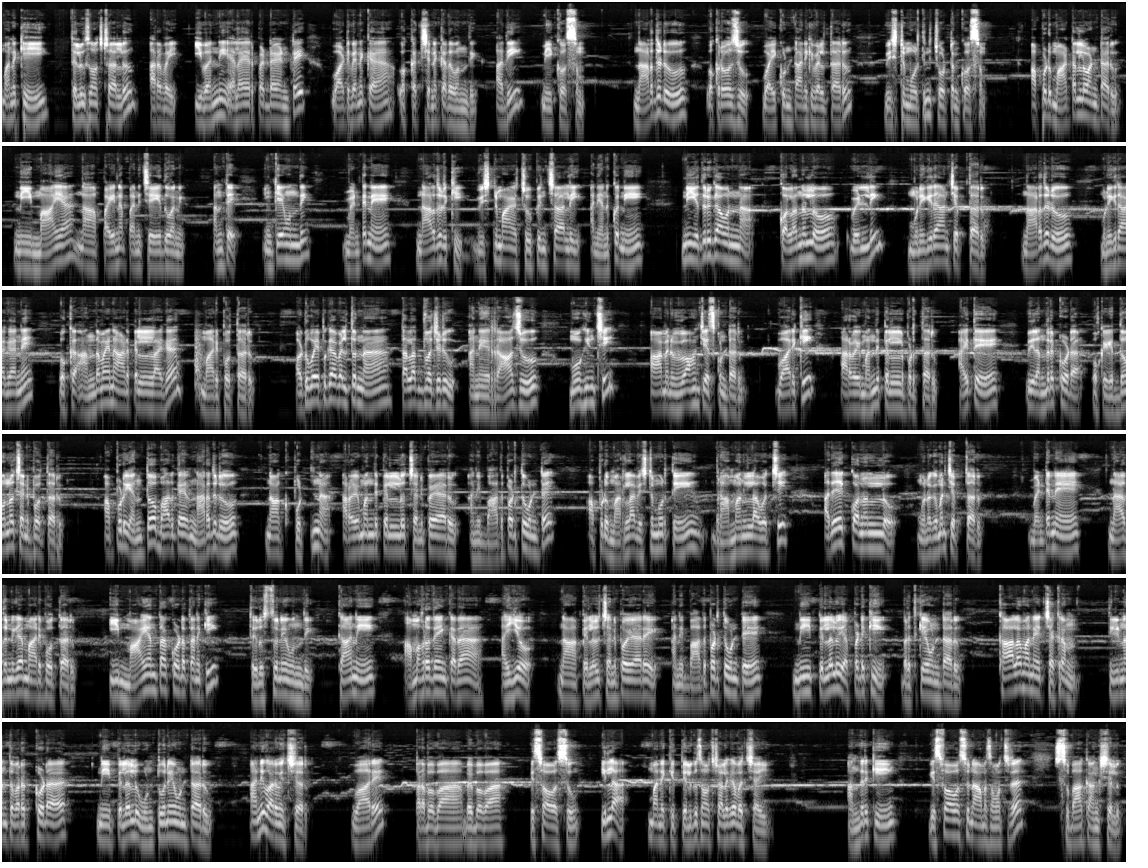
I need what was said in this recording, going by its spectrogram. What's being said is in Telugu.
మనకి తెలుగు సంవత్సరాలు అరవై. ఇవన్నీ ఎలా ఏర్పడ్డాయంటే వాటి వెనుక ఒక చిన్న కథ ఉంది. అది మీకోసం. నారదుడు ఒకరోజు వైకుంఠానికి వెళ్తారు విష్ణుమూర్తిని చూడటం కోసం. అప్పుడు మాటల్లో అంటారు నీ మాయ నా పైన పని చేయదు అని. అంతే. ఇంకేముంది? వెంటనే నారదుడికి విష్ణుమాయ చూపించాలి అని అనుకుని నీ ఎదురుగా ఉన్న కొలనులో వెళ్ళి మునిగిరా అని చెప్తారు. నారదుడు మునిగిరాగానే ఒక అందమైన ఆడపిల్లలాగా మారిపోతారు. అటువైపుగా వెళ్తున్న తలధ్వజుడు అనే రాజు మోహించి ఆమెను వివాహం చేసుకుంటారు. వారికి అరవై మంది పిల్లలు పుడతారు. అయితే వీరందరూ కూడా ఒక యుద్ధంలో చనిపోతారు. అప్పుడు ఎంతో బాధకైన నారదుడు నాకు పుట్టిన అరవై మంది పిల్లలు చనిపోయారు అని బాధపడుతూ ఉంటే అప్పుడు మరలా విష్ణుమూర్తి బ్రాహ్మణులా వచ్చి అదే కొనల్లో మునగమని చెప్తారు. వెంటనే నారదునిగా మారిపోతారు. ఈ మాయంతా కూడా తనకి తెలుస్తూనే ఉంది. కానీ అమహృదయం కదా అయ్యో నా పిల్లలు చనిపోయారే అని బాధపడుతూ ఉంటే నీ పిల్లలు ఎప్పటికీ బ్రతికే ఉంటారు. కాలం అనే చక్రం తీరినంత వరకు కూడా నీ పిల్లలు ఉంటూనే ఉంటారు అని వరం ఇచ్చారు. వారే ప్రభవ విభవ విశ్వావసు ఇలా మనకి తెలుగు సంవత్సరాలుగా వచ్చాయి. అందరికీ విశ్వావసు నామ సంవత్సర శుభాకాంక్షలు.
